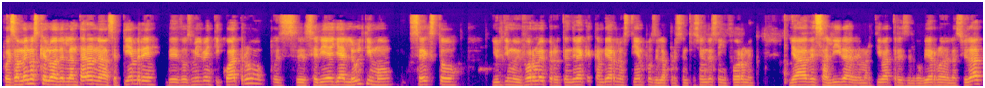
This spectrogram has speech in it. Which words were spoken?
Pues a menos que lo adelantaran a septiembre de 2024, pues eh, sería ya el último, sexto y último informe, pero tendría que cambiar los tiempos de la presentación de ese informe, ya de salida de Martí Batres del gobierno de la ciudad.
